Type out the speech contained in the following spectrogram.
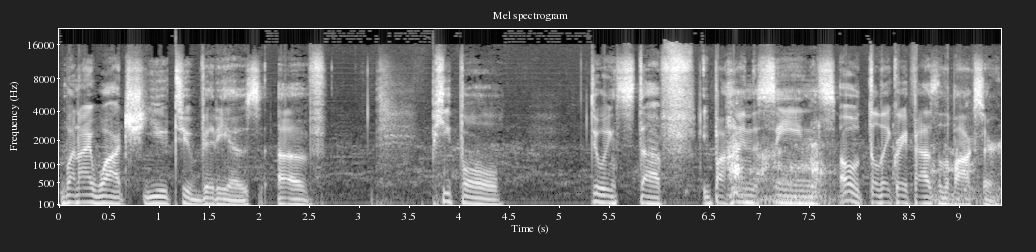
when I watch YouTube videos of people doing stuff behind the scenes. Oh, the late great Basil the Boxer.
